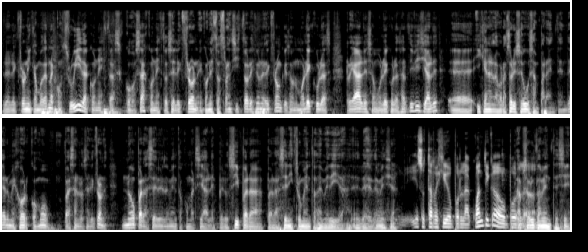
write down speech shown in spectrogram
la electrónica moderna construida con estas cosas, con estos electrones, con estos transistores de un electrón que son moléculas reales o moléculas artificiales eh, y que en el laboratorio se usan para entender mejor cómo pasan los electrones, no para hacer elementos comerciales, pero sí para, para hacer instrumentos de medida, eh, de, medición. ¿Y eso está regido por la cuántica o por Absolutamente, sí,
